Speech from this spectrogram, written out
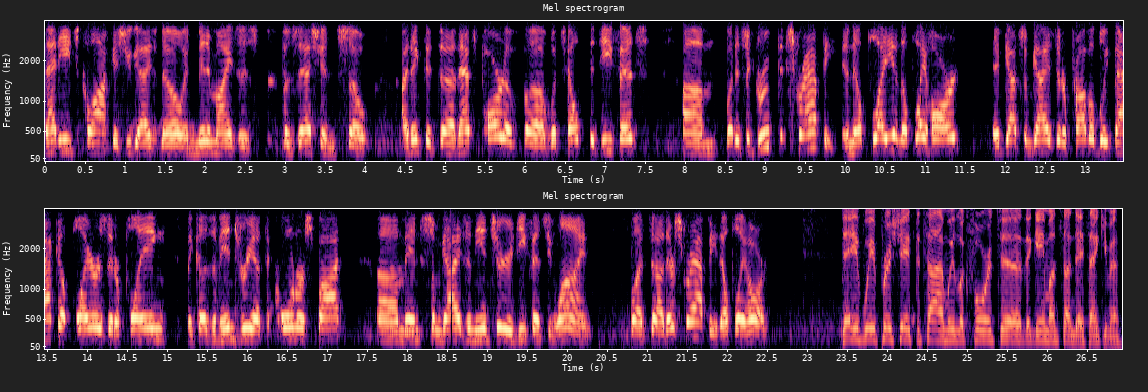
That eats clock, as you guys know, and minimizes possessions. So I think that uh, that's part of uh, what's helped the defense. Um, but it's a group that's scrappy, and they'll play and they'll play hard. They've got some guys that are probably backup players that are playing because of injury at the corner spot, um, and some guys in the interior defensive line. But uh, they're scrappy. They'll play hard. Dave, we appreciate the time. We look forward to the game on Sunday. Thank you, man.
